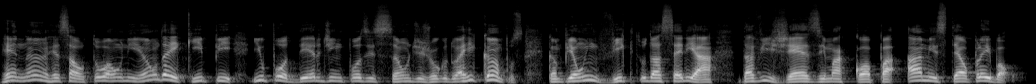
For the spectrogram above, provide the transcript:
Renan ressaltou a união da equipe e o poder de imposição de jogo do R Campos, campeão invicto da Série A da vigésima Copa Amistel Playball.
